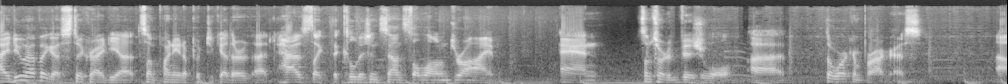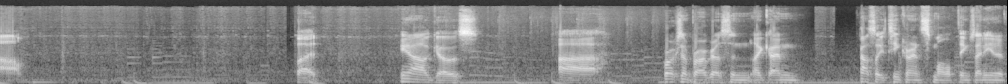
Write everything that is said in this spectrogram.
I do have like a sticker idea at some point I need to put together that has like the collision sounds the long drive and some sort of visual. Uh, it's a work in progress. Um, but you know how it goes. Uh, works in progress, and like I'm constantly tinkering small things. I need to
